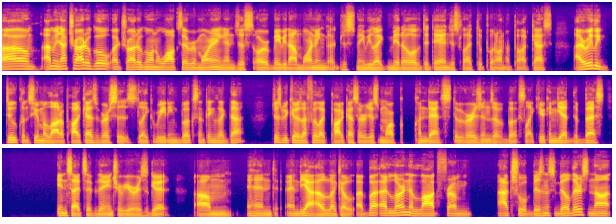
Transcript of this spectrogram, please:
um i mean i try to go i try to go on walks every morning and just or maybe not morning uh, just maybe like middle of the day and just like to put on a podcast i really do consume a lot of podcasts versus like reading books and things like that just because i feel like podcasts are just more condensed versions of books like you can get the best insights if the interviewer is good um and and yeah i like a, but i learned a lot from actual business builders not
